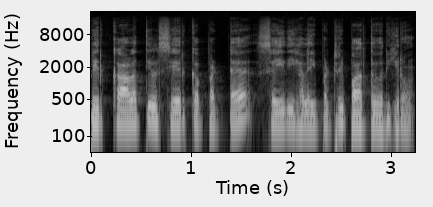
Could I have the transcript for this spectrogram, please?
பிற்காலத்தில் சேர்க்கப்பட்ட செய்திகளை பற்றி பார்த்து வருகிறோம்.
